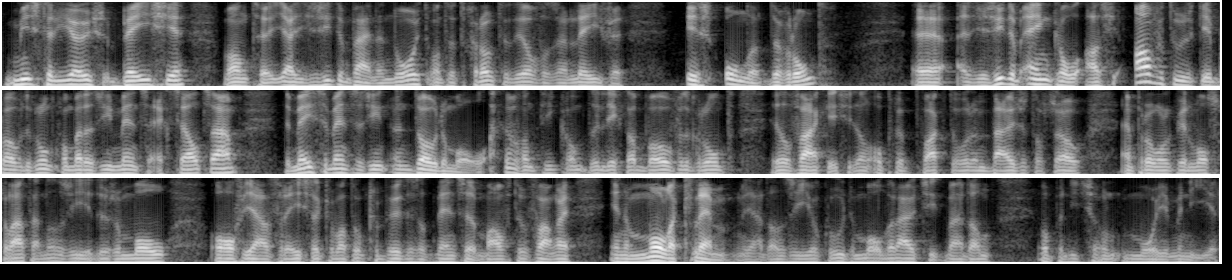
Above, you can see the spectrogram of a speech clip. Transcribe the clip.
mysterieus beestje? Want eh, ja, je ziet hem bijna nooit, want het grote deel van zijn leven is onder de grond. Eh, je ziet hem enkel als je af en toe eens een keer boven de grond komt, maar dan zien mensen echt zeldzaam. De meeste mensen zien een dode mol, want die, komt, die ligt dan boven de grond. Heel vaak is hij dan opgepakt door een buizerd of zo en per ongeluk weer losgelaten. En dan zie je dus een mol, of ja, vreselijke wat ook gebeurt is dat mensen hem af en toe vangen in een mollenklem. Ja, dan zie je ook hoe de mol eruit ziet, maar dan op een niet zo'n mooie manier.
